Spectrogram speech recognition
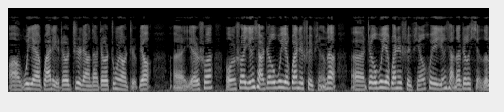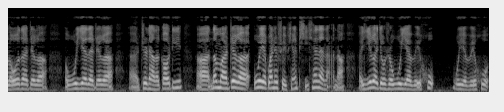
啊物业管理这个质量的这个重要指标。呃，也是说，我们说影响这个物业管理水平的，呃，这个物业管理水平会影响到这个写字楼的这个物业的这个。呃，质量的高低，呃，那么这个物业管理水平体现在哪呢？一个就是物业维护，物业维护，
